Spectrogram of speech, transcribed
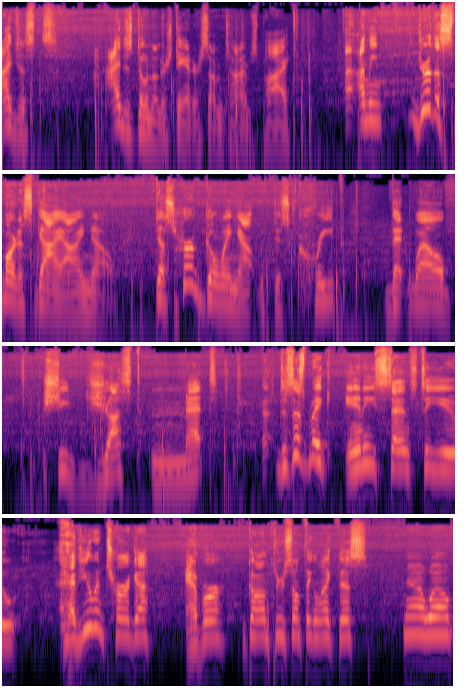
I just, I just don't understand her sometimes, Pi. I, I mean, you're the smartest guy I know. Does her going out with this creep that, well, she just met, does this make any sense to you? Have you and Turga ever gone through something like this? Now, well,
